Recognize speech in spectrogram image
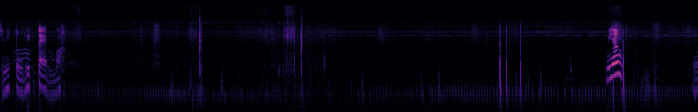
จะมีตูมีแต้มบ่ มียังโอ้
